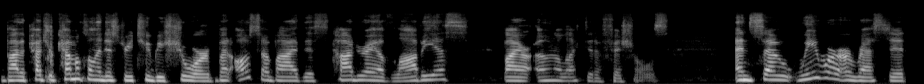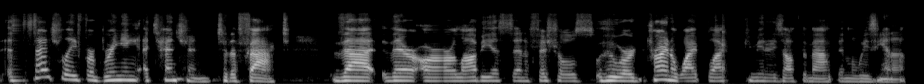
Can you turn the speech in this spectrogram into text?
by the petrochemical industry to be sure, but also by this cadre of lobbyists, by our own elected officials. And so we were arrested essentially for bringing attention to the fact that there are lobbyists and officials who are trying to wipe Black communities off the map in Louisiana.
